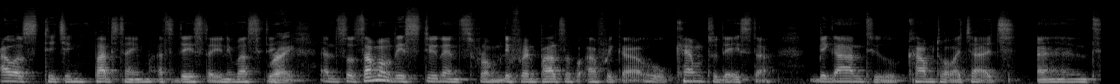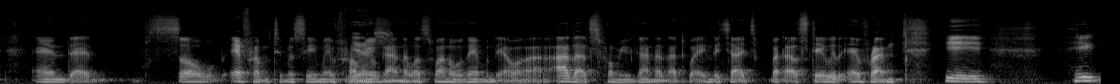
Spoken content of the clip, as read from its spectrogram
I was teaching part time at Daystar University. Right. And so some of these students from different parts of Africa who came to Daystar began to come to our church, and and uh, so Ephraim Timusime from Yes. Uganda was one of them. There were others from Uganda that were in the church, but I'll stay with Ephraim. He he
